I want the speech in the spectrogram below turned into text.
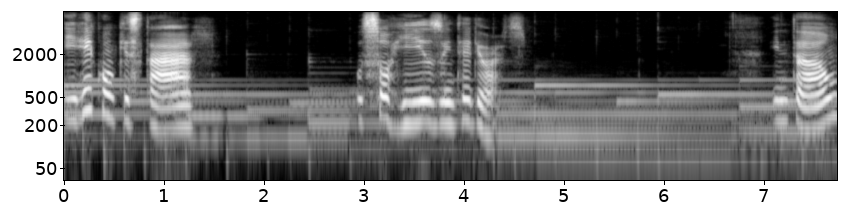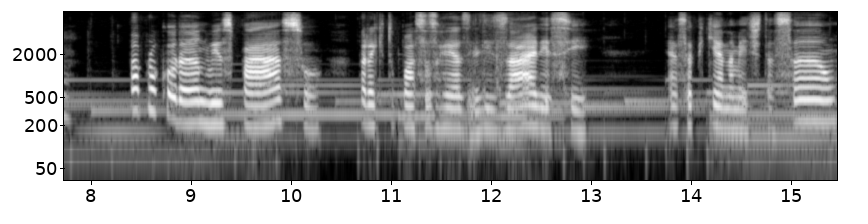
e reconquistar o sorriso interior. Então, vá procurando um espaço para que tu possas realizar esse essa pequena meditação.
